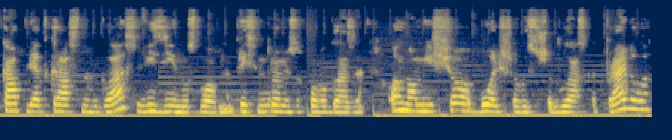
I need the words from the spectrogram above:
капли от красных глаз, визин условно, при синдроме сухого глаза, он вам еще больше высушит глаз, как правило,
